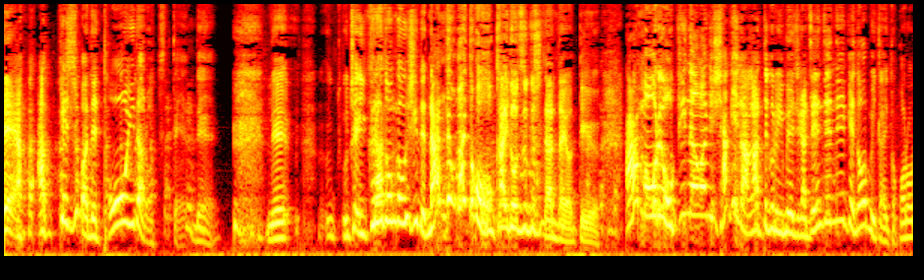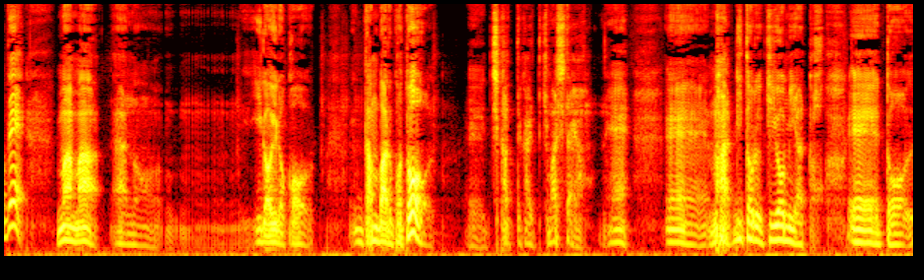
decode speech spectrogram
え、あっけしまで遠いだろ、つって。ね。で、うちはイクラ丼が美味しいんで、なんでお前とこ北海道尽くしなんだよっていう。あんま俺沖縄に鮭が上がってくるイメージが全然ねえけど、みたいなところで、まあまあ、あの、いろいろこう、頑張ることを、えー、誓って帰ってきましたよ。ね。えー、まあ、リトル清宮と、えっ、ー、と、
